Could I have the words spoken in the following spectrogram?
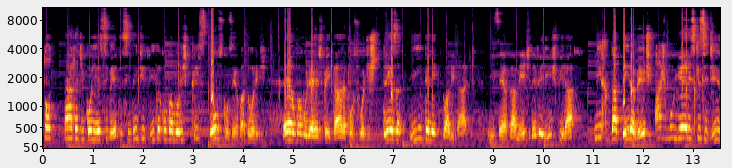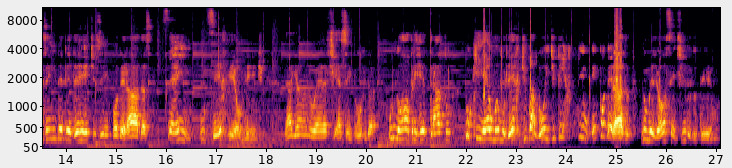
dotada de conhecimento e se identifica com valores cristãos conservadores. É uma mulher respeitada por sua destreza e intelectualidade. E certamente deveria inspirar verdadeiramente as mulheres que se dizem independentes e empoderadas sem o ser realmente. Diane West é sem dúvida o nobre retrato do que é uma mulher de valor e de perfil empoderado, no melhor sentido do termo.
